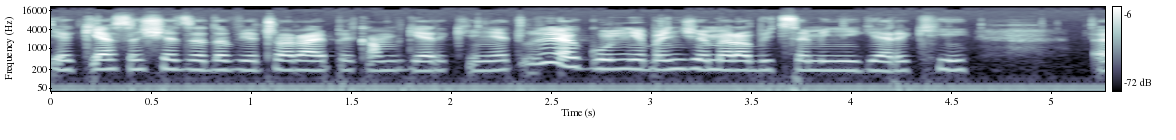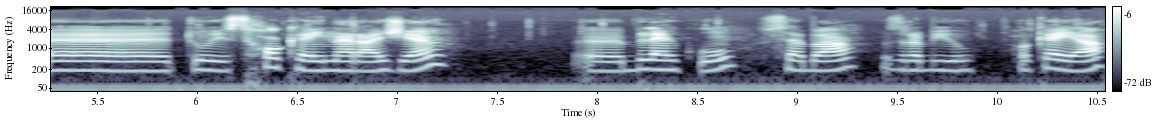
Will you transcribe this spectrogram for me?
Jak ja se siedzę do wieczora i pykam w gierki, nie? Tutaj ogólnie będziemy robić se minigierki. E, tu jest hokej na razie. E, Bleku, Seba, zrobił hokeja,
